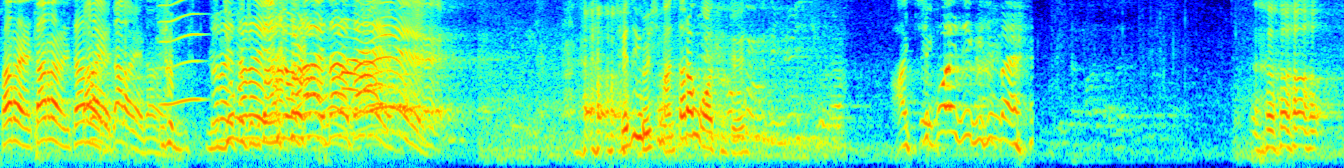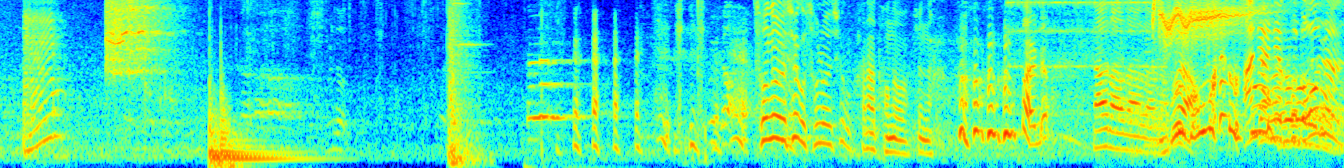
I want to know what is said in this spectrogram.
따라해 따라해 따라해. 따라해 따라해 따라해 따라해 따라해 따라해 쟤도 열심히 안 따라한 거 같은데. 아 찝어야지 그 신발 전원 최고, 전원 최고. 하나 더 넣어 준아 아니 아니야, 그거 넣으면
